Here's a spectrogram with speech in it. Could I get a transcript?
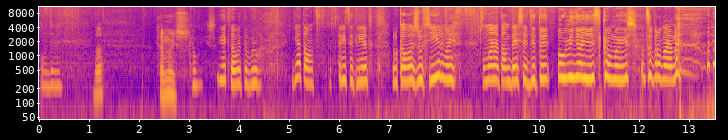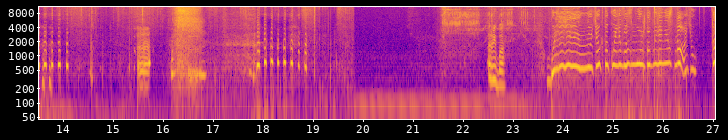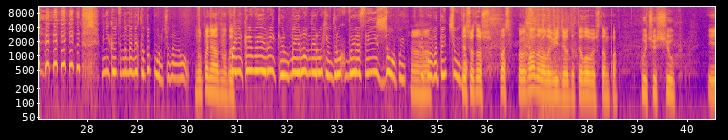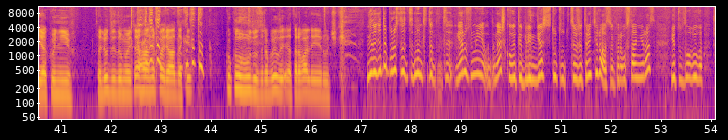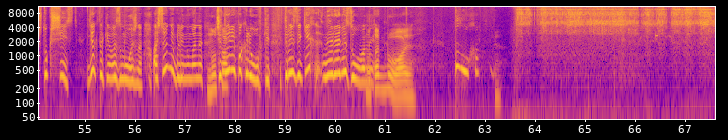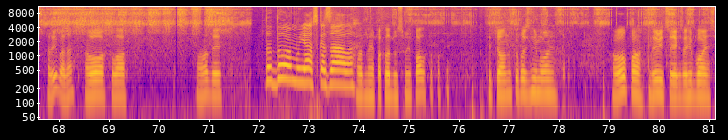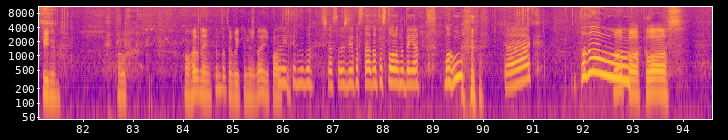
О, диви, Да? Камиш. камиш. Як там це було? Я там в 30 лет руковожу фірмою. У мене там 10 дітей, а у мене є камиш. Це про мене. Риба. Блін, ну як таке невозможно? Я не знаю. Мені кажется, на мене хтось порчу навел. Ну понятно, ти, Мои кривые руки, мои ровные руки вдруг выросли из жопы. Ага. Какого-то чуда. ти що то ж пас- повикладувала відео, де ти ловиш там по кучу щук і окунів. То люди думають, ага, непорядок. І куклу вуду зробили і оторвали їй ручки. Ні, так це просто, це, ну, це, це, я розумію, знаєш, коли ти, блін, я ж тут, це вже третій раз, це пер- останній раз я тут зловила штук шість. Як таке возможно? А сьогодні, блін, у мене Ну чотири покльовки, три з яких не реалізовані. ну так буває. Плохо. Риба, да? О, клас. Молодець. Додому я сказала. Ладно, я покладу свою палку поки. Тетянку познімаю. Опа, дивіться, як загибає спінінг. Ух. О, гарненько. Ну, то ти викинеш, да, її палки? Викину, да. Зараз подожди, я поставлю на ту сторону, де я можу. Так. Додому! Опа, клас.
